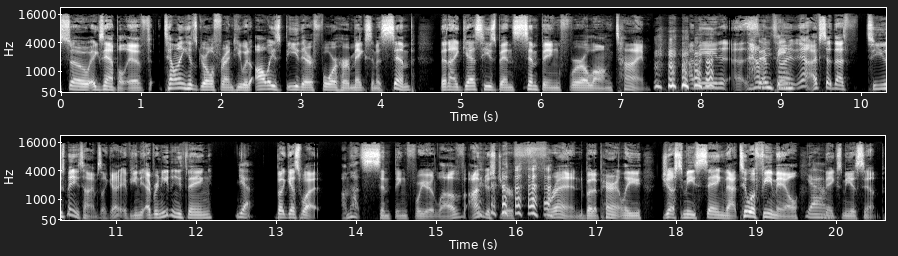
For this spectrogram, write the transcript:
So, example, if telling his girlfriend he would always be there for her makes him a simp, then I guess he's been simping for a long time. I mean, uh, how many Simping. times? Yeah, I've said that to you many times. Like, if you ever need anything, Yeah. but guess what? I'm not simping for your love. I'm just your friend. But apparently, just me saying that to a female Yeah. makes me a simp.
